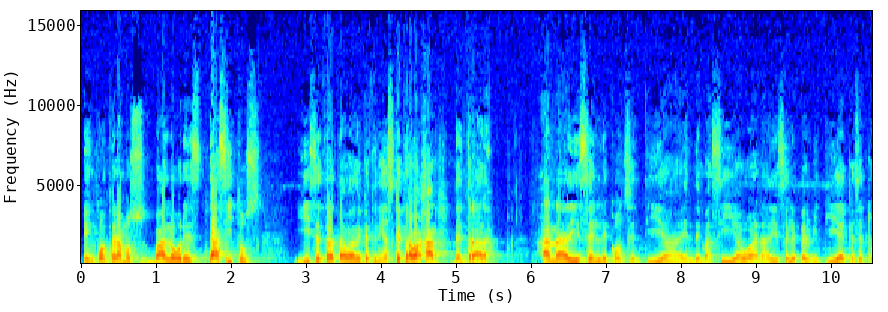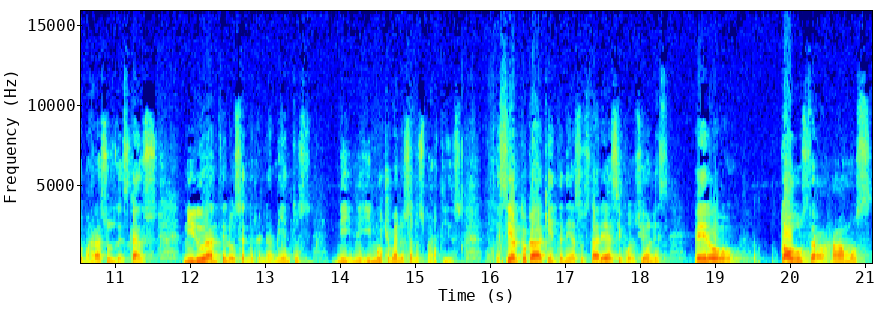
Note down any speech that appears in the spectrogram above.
encontramos valores tácitos y se trataba de que tenías que trabajar de entrada. A nadie se le consentía en demasía o a nadie se le permitía que se tomara sus descansos, ni durante los entrenamientos, ni, ni mucho menos en los partidos. Es cierto, cada quien tenía sus tareas y funciones, pero todos trabajábamos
